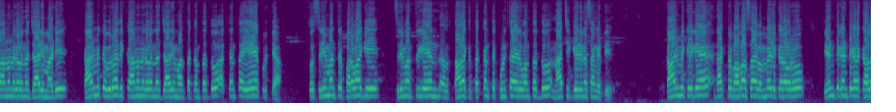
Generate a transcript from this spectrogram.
ಕಾನೂನುಗಳನ್ನ ಜಾರಿ ಮಾಡಿ, ಕಾರ್ಮಿಕ ವಿರೋಧಿ ಕಾನೂನುಗಳನ್ನ ಜಾರಿ ಮಾಡ್ತಕ್ಕಂಥದ್ದು ಅತ್ಯಂತ ಹೇಯ ಕೃತ್ಯ. ಸೊ ಶ್ರೀಮಂತರ ಪರವಾಗಿ ಶ್ರೀಮಂತರಿಗೆ ತಾಳಕ್ಕೆ ತಕ್ಕಂತೆ ಕುಣಿತಾ ಇರುವಂತದ್ದು ನಾಚಿಗೇಡಿನ ಸಂಗತಿ. ಕಾರ್ಮಿಕರಿಗೆ ಡಾಕ್ಟರ್ ಬಾಬಾ ಸಾಹೇಬ್ ಅಂಬೇಡ್ಕರ್ ಅವರು ಎಂಟು ಗಂಟೆಗಳ ಕಾಲ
